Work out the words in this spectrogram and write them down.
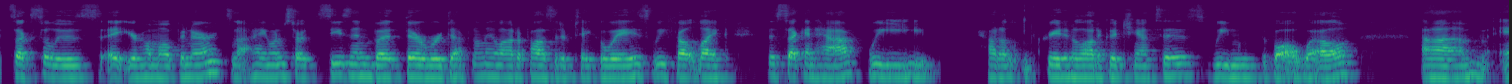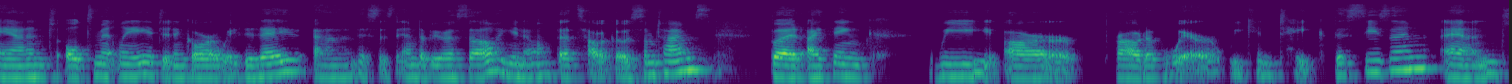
it sucks to lose at your home opener. It's not how you want to start the season, but there were definitely a lot of positive takeaways. We felt like the second half, we had a, created a lot of good chances. We moved the ball well. Um, and ultimately it didn't go our way today. Uh, this is the NWSL, you know, that's how it goes sometimes. But I think we are proud of where we can take this season and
